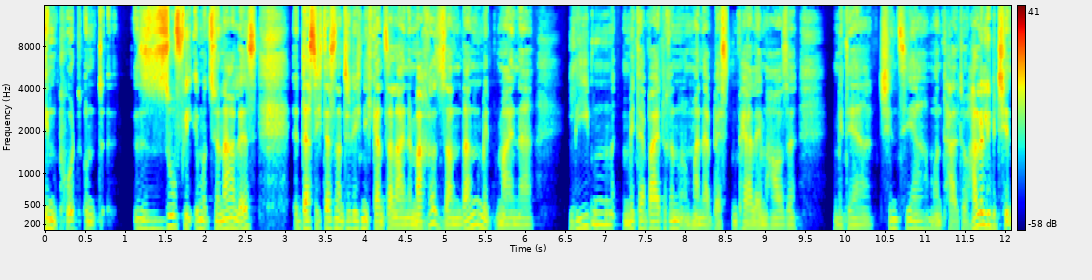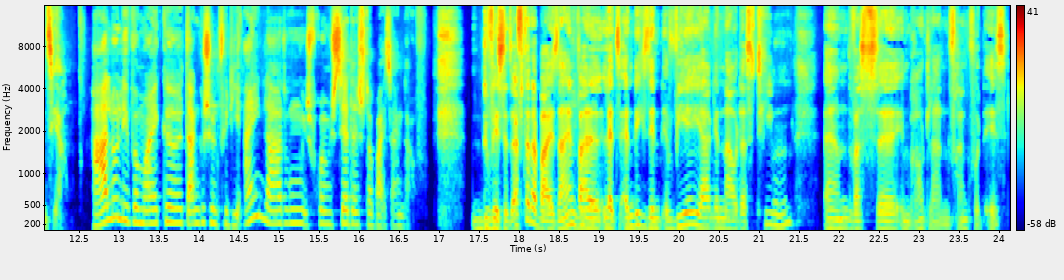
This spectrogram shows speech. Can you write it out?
Input und so viel Emotionales, dass ich das natürlich nicht ganz alleine mache, sondern mit meiner lieben Mitarbeiterin und meiner besten Perle im Hause, mit der Cinzia Montalto. Hallo, liebe Cinzia. Hallo, liebe Maike, Dankeschön für die Einladung. Ich freue mich sehr, dass ich dabei sein darf. Du wirst jetzt öfter dabei sein, weil letztendlich sind wir ja genau das Team, ähm, was äh, im Brautladen Frankfurt ist.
